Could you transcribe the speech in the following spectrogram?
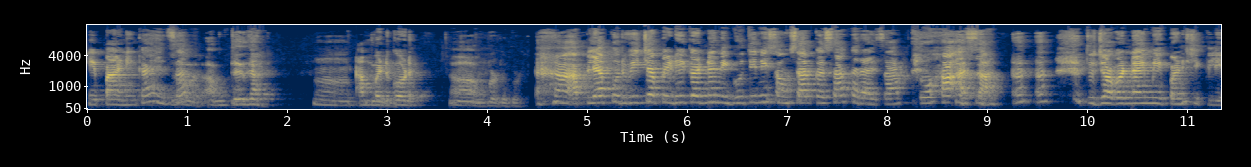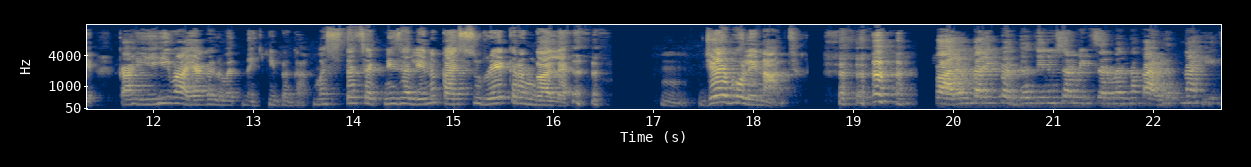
हे पाणी काय आमटीत घाल. हम्म, आंबट गोड. बरोबर. आपल्या पूर्वीच्या पिढीकडनं निगुतीने संसार कसा करायचा तो हा असा. तुझ्याकडनं मी पण शिकलीये. काहीही वाया घालवत नाही. ही बघा मस्त चटणी झालीये ना काय सुरेख रंग आलाय. जय भोलेनाथ. पारंपरिक पद्धतीनुसार मिक्सर मधनं काढत नाहीत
